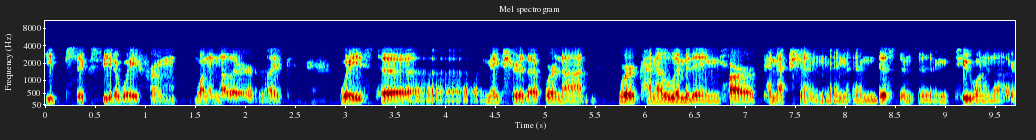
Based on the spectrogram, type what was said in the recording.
keep six feet away from one another like ways to uh, make sure that we're not we're kind of limiting our connection and, and distancing to one another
